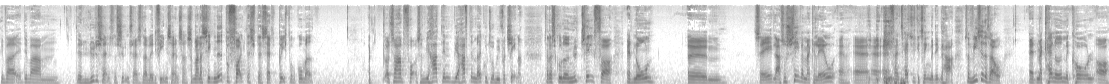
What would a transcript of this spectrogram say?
det var, det var, um, det var lyttesansen og synsansen, der har været de fine sanser. Så man har set ned på folk, der, der satte pris på god mad. Og, og så, har, for, så vi, har den, vi har haft den madkultur, vi fortjener. Så der skulle noget nyt til for, at nogen øhm, sagde, lad os se, hvad man kan lave af, af, af, af fantastiske ting med det, vi har. Så viser det sig jo, at man kan noget med kål og...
